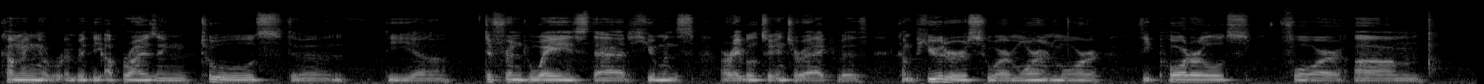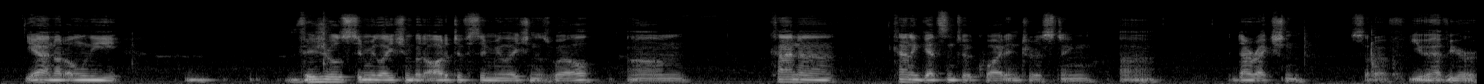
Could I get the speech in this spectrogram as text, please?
coming with the uprising tools, the the uh, different ways that humans are able to interact with computers, who are more and more the portals for um, yeah, not only visual stimulation but auditive stimulation as well. Um, kind of kind of gets into a quite interesting uh, direction. Sort of, you have your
